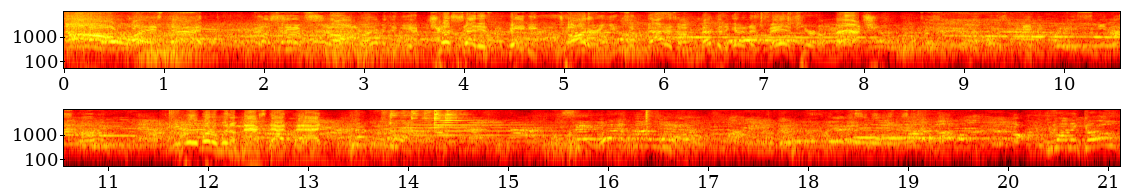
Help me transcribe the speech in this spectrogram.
Oh, what is that? A cheap shot on everything he had just said. His baby daughter using that as a method to get an advantage here in a match. You really want to win a match that bad? You want to go?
